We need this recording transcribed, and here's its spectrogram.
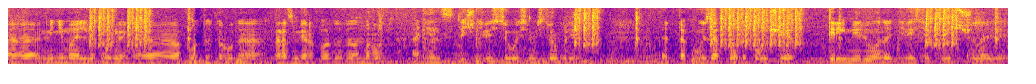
э, минимальный уровень э, оплаты труда, размер оплаты труда МРОД 11 280 рублей. Это такую зарплату получает 3 миллиона 200 тысяч человек.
